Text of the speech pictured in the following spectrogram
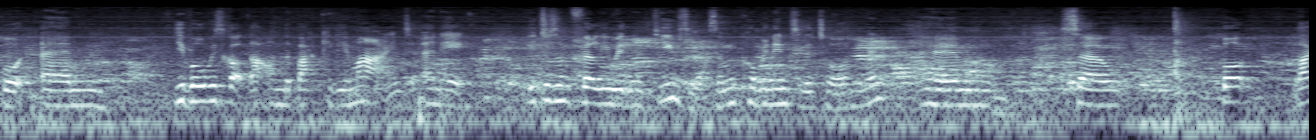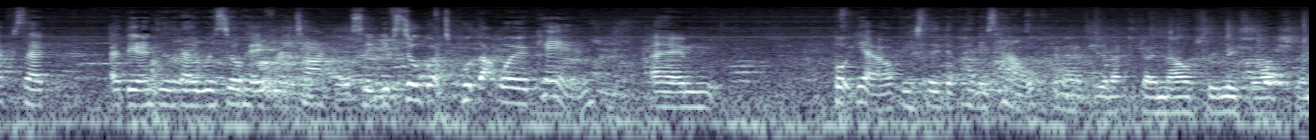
but um, you've always got that on the back of your mind, and it it doesn't fill you with enthusiasm coming into the tournament. Um, so, but like I said, at the end of the day, we're still here for a title, so you've still got to put that work in. Um, but yeah, obviously the pennies help. Looking to your next game now, obviously Lisa Ashton.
